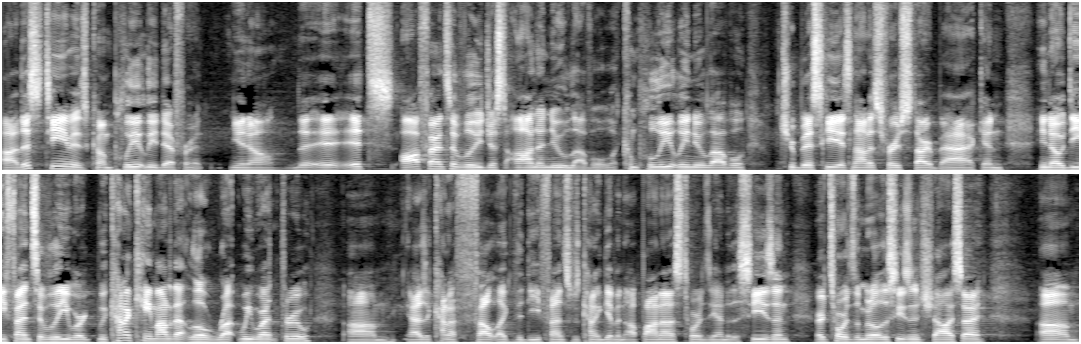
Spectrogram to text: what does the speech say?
Uh, this team is completely different. You know, it's offensively just on a new level, a completely new level. Trubisky, it's not his first start back, and you know defensively, we're, we kind of came out of that little rut we went through. Um, as it kind of felt like the defense was kind of giving up on us towards the end of the season, or towards the middle of the season, shall I say? Um,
